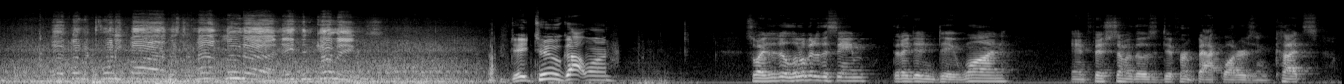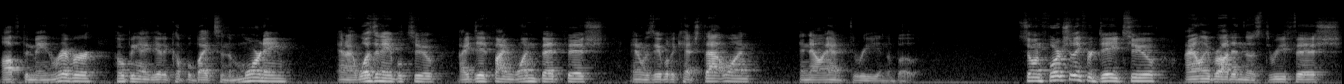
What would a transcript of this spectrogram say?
Boat number 25, Mr. Matt Luna, Nathan Cummings. Day two, got one. So I did a little bit of the same that I did in day one and fished some of those different backwaters and cuts off the main river, hoping I get a couple bites in the morning. And I wasn't able to. I did find one bedfish and was able to catch that one, and now I had three in the boat. So unfortunately for day two, I only brought in those three fish.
